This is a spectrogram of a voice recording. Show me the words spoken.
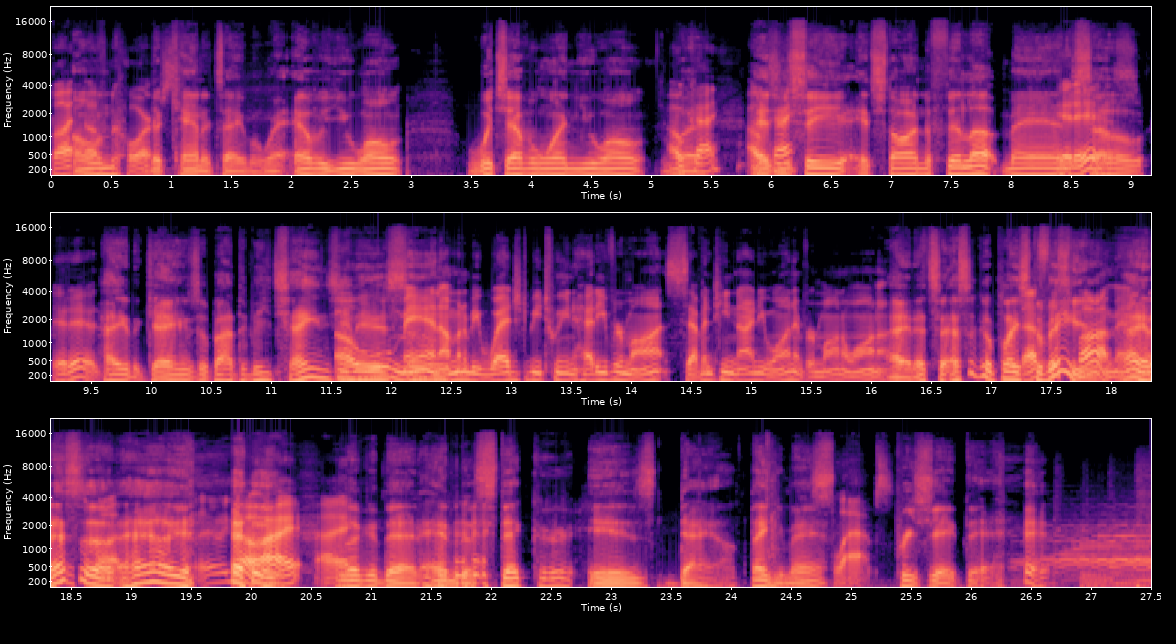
But on of course. the counter table wherever you want, whichever one you want. But Okay, As you see, it's starting to fill up, man. It is. So, It is. hey, the game's about to be changing. Oh man. I'm gonna be wedged between Heady, Vermont, 1791, and Vermont Awana. Hey, that's a, that's a good place That's to be. spot, man. Hey, That's that's, a hell yeah. There we go. All right, all right. Look at that, and the sticker is down. Thank you, man. Slaps. Appreciate that.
